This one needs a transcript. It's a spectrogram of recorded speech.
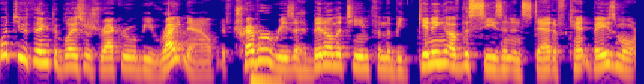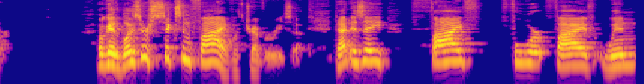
what do you think the Blazers' record would be right now if Trevor Ariza had been on the team from the beginning of the season instead of Kent Bazemore? Okay, the Blazers are six and five with Trevor Ariza. That is a five four five win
